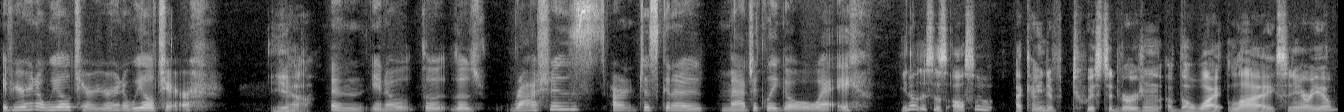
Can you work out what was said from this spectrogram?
if you're in a wheelchair, you're in a wheelchair. Yeah. And, you know, th those rashes aren't just gonna magically go away. You know, this is also a kind of twisted version of the white lie scenario.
